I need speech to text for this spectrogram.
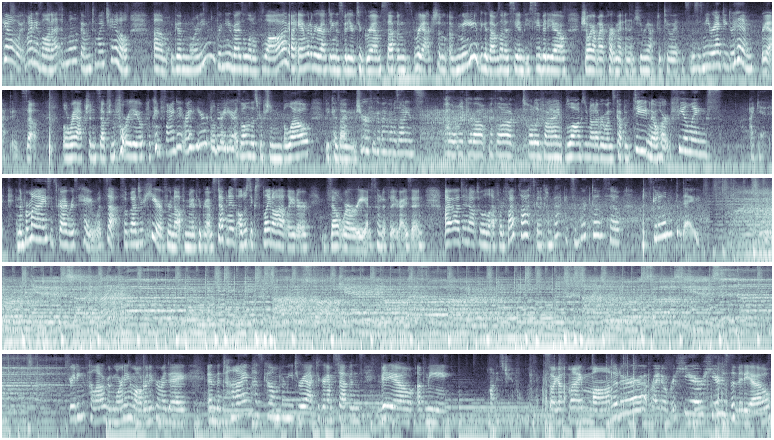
going? My name's Elena and welcome to my channel. Um, good morning, bringing you guys a little vlog. I am gonna be reacting this video to Graham Stephan's reaction of me because I was on a CNBC video showing up my apartment and then he reacted to it. So this is me reacting to him reacting. So, little reaction inception for you. You can find it right here. It'll be right here as well in the description below because I'm sure if you're coming from his audience, probably don't really care about my vlog. Totally fine. Vlogs are not everyone's cup of tea. No hard feelings. I get it. And then for my subscribers, hey, what's up? So glad you're here. If you're not familiar with who Graham Stephan is, I'll just explain all that later. Don't worry, I just wanted to fill you guys in. I'm about to head out to a little F45 class, gonna come back, get some work done, so let's get on with the day. Greetings, hello, good morning. I'm all ready for my day. And the time has come for me to react to Graham Stephan's video of me on his channel. So I got my monitor right over here. Here's the video.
